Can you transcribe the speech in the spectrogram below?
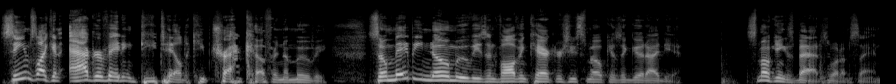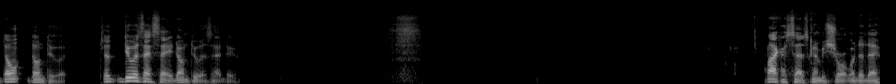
Seems like an aggravating detail to keep track of in a movie. So maybe no movies involving characters who smoke is a good idea. Smoking is bad, is what I'm saying. Don't don't do it. Just do as I say, don't do as I do. Like I said, it's going to be a short one today.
